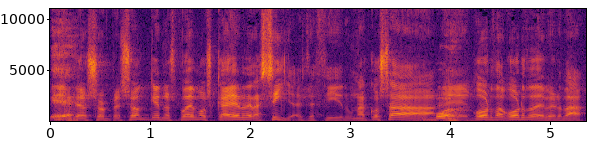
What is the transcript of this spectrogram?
pero sorpresón que nos podemos caer de la silla. Es decir, una cosa gorda, gorda de verdad.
